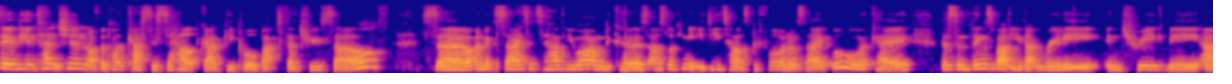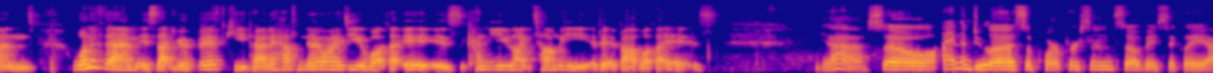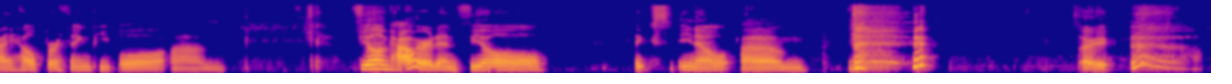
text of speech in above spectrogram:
So, the intention of the podcast is to help guide people back to their true self. So, I'm excited to have you on because I was looking at your details before and I was like, oh, okay, there's some things about you that really intrigue me. And one of them is that you're a birth keeper, and I have no idea what that is. Can you like tell me a bit about what that is? Yeah, so I'm a doula support person. So basically, I help birthing people um, feel empowered and feel you know, um, sorry.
